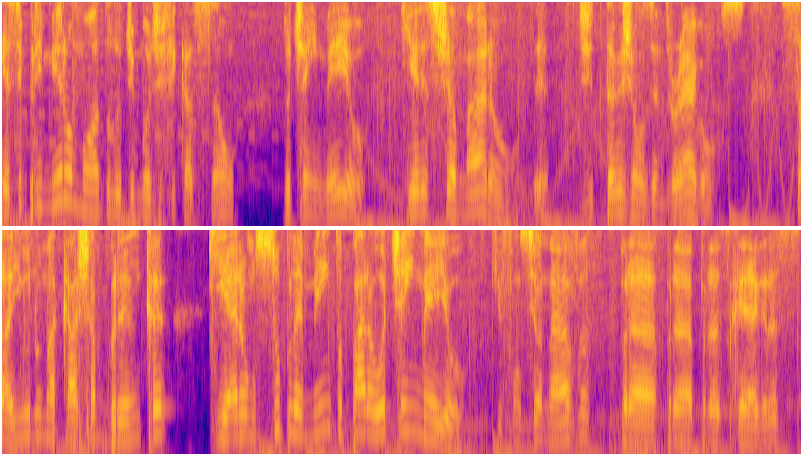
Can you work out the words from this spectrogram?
Esse primeiro módulo de modificação do Chainmail, que eles chamaram de, de Dungeons and Dragons, saiu numa caixa branca que era um suplemento para o Chainmail, que funcionava para as regras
